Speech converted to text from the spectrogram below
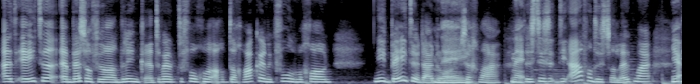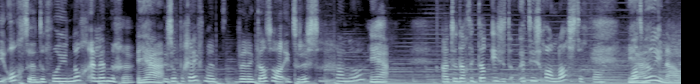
uit eten en best wel veel aan drinken. En toen werd ik de volgende dag wakker en ik voelde me gewoon niet beter daardoor, Nee. zeg maar. Nee. Dus het is, die avond is wel leuk, maar Ja. die ochtend, dan voel je je nog ellendiger. Ja, Dus op een gegeven moment ben ik dat wel iets rustiger gaan doen. ja, Maar toen dacht ik, dat is het. Het is gewoon lastig van, wat wil je nou?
